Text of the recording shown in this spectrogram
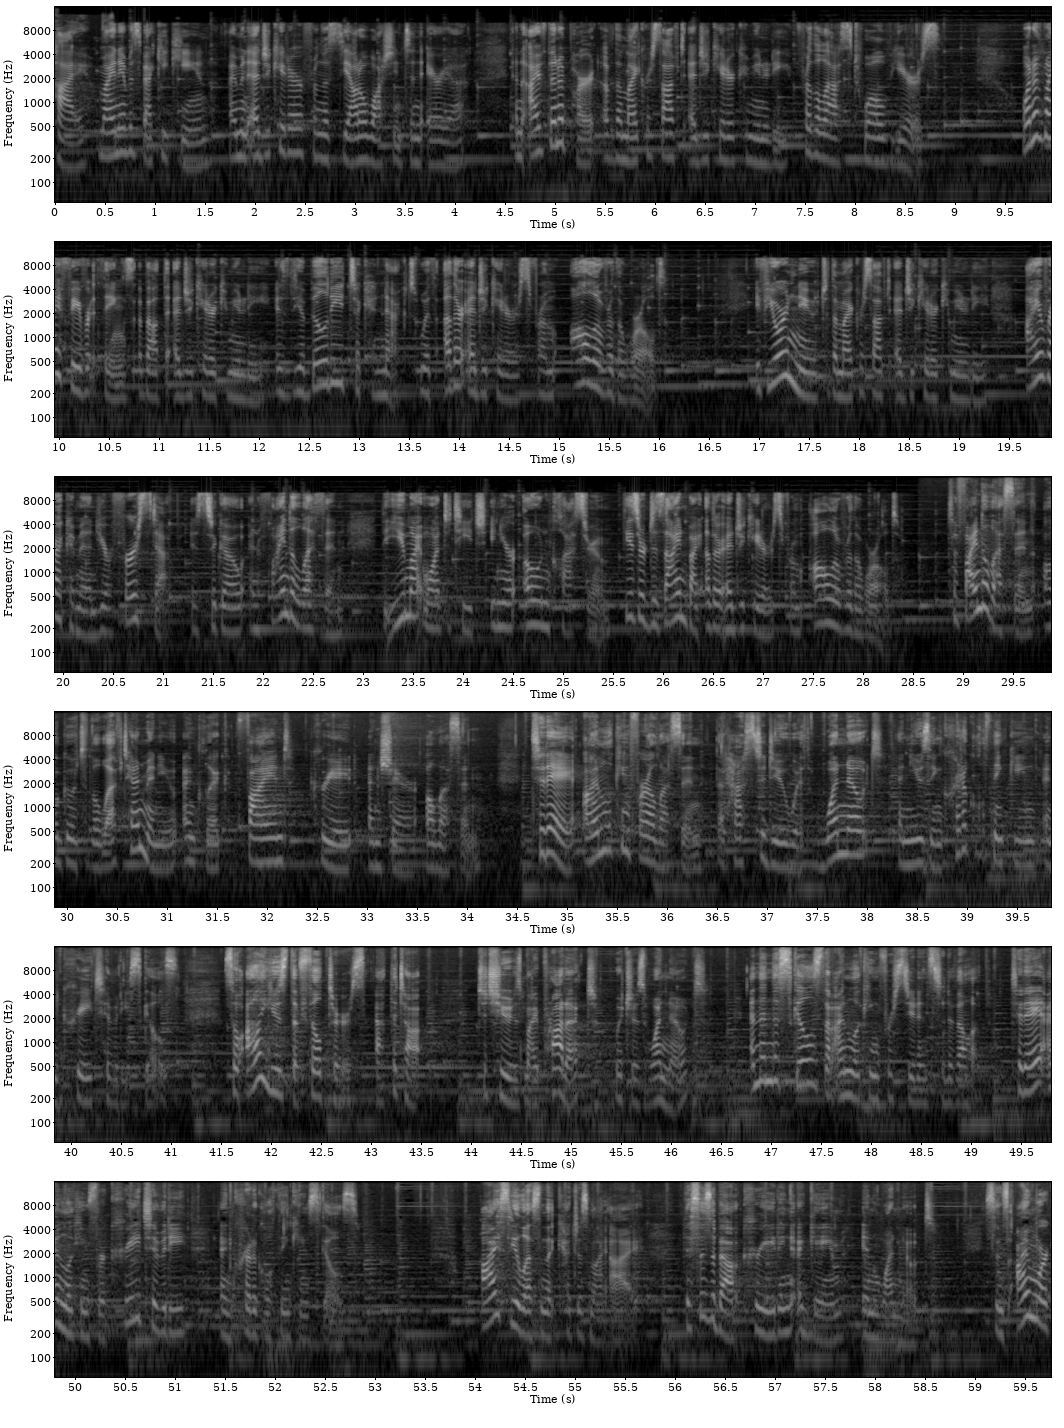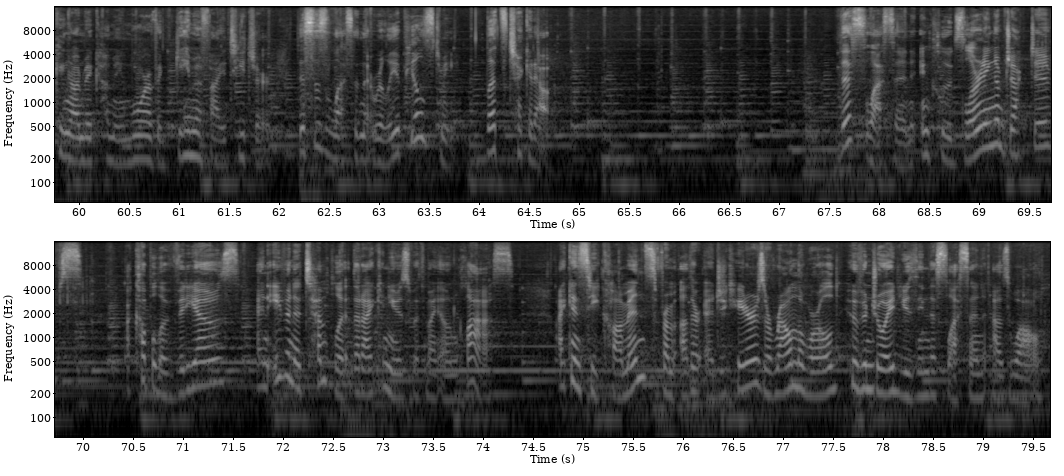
Hi, my name is Becky Keene. I'm an educator from the Seattle, Washington area, and I've been a part of the Microsoft educator community for the last 12 years. One of my favorite things about the educator community is the ability to connect with other educators from all over the world. If you're new to the Microsoft educator community, I recommend your first step is to go and find a lesson that you might want to teach in your own classroom. These are designed by other educators from all over the world. To find a lesson, I'll go to the left-hand menu and click Find, Create, and Share a Lesson. Today, I'm looking for a lesson that has to do with OneNote and using critical thinking and creativity skills. So I'll use the filters at the top to choose my product, which is OneNote, and then the skills that I'm looking for students to develop. Today, I'm looking for creativity and critical thinking skills. I see a lesson that catches my eye. This is about creating a game in OneNote. Since I'm working on becoming more of a gamified teacher, this is a lesson that really appeals to me. Let's check it out. This lesson includes learning objectives, a couple of videos, and even a template that I can use with my own class. I can see comments from other educators around the world who've enjoyed using this lesson as well.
